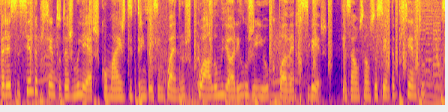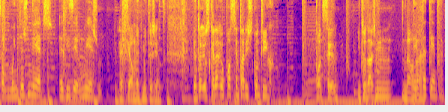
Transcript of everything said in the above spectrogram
Para 60% das mulheres com mais de 35 anos, qual o melhor elogio que podem receber? Atenção, são 60%, são muitas mulheres a dizer o mesmo. É realmente muita gente. Então eu se calhar eu posso tentar isto contigo. Pode ser. E tu dás-me. Não, não Tenta, é? tenta.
